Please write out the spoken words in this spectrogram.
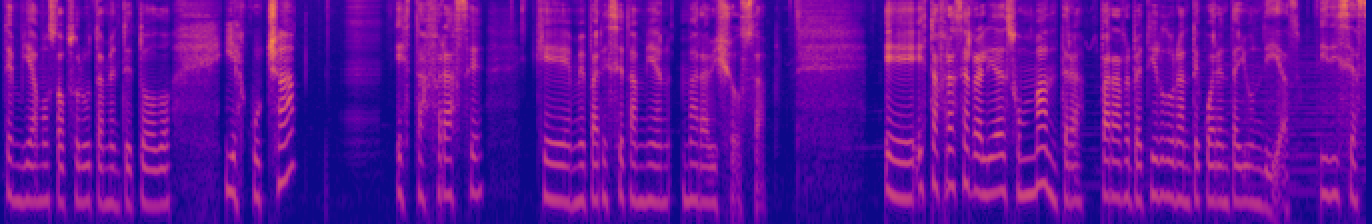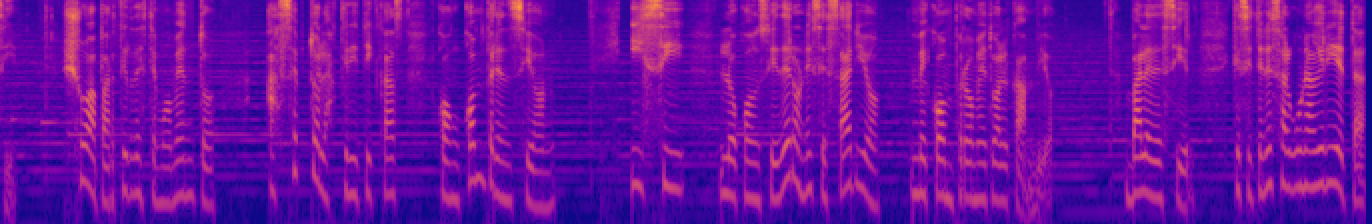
te enviamos absolutamente todo. Y escucha esta frase que me parece también maravillosa. Eh, esta frase en realidad es un mantra para repetir durante 41 días y dice así, yo a partir de este momento acepto las críticas con comprensión y si lo considero necesario, me comprometo al cambio. Vale decir que si tenés alguna grieta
